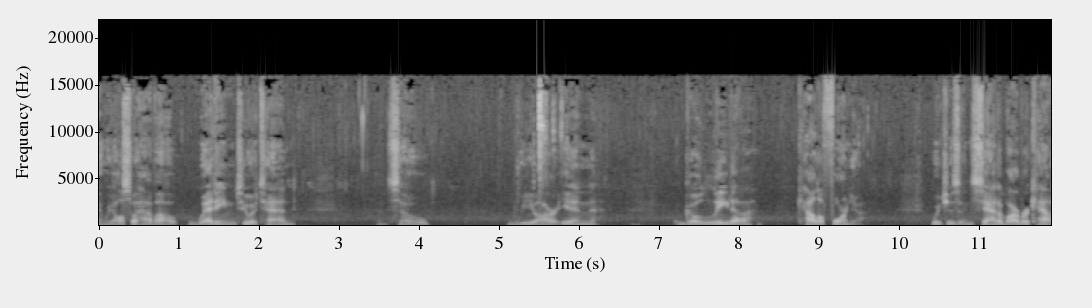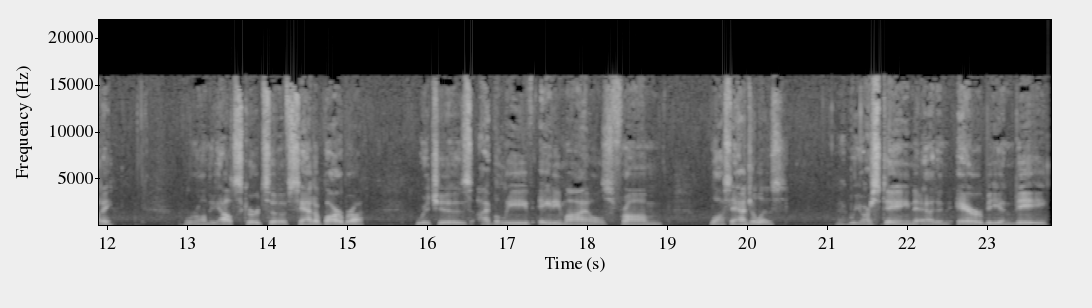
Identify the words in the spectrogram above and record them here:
and we also have a wedding to attend and so we are in Goleta, California, which is in Santa Barbara County. We're on the outskirts of Santa Barbara, which is, I believe, 80 miles from Los Angeles. And we are staying at an Airbnb.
